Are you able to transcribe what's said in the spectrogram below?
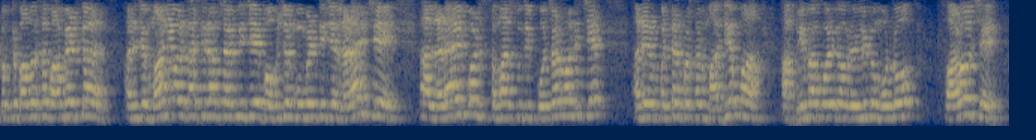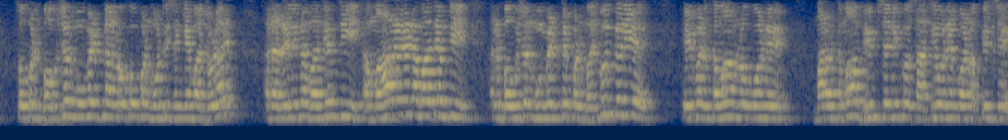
ડૉક્ટર બાબા સાહેબ આંબેડકર અને જે માન્યવર કાશીરામ સાહેબની જે બહુજન મુવમેન્ટની જે લડાઈ છે, આ લડાઈ પણ સમાજ સુધી પહોંચાડવાની છે અને એનો પ્રચાર પ્રસાર માધ્યમમાં આ ભીમા કોરેગાંવ રેલીનો મોટો ફાળો છે. તો પણ બહુજન મુવમેન્ટના લોકો પણ મોટી સંખ્યામાં જોડાય. અને રેલીના માધ્યમથી, આ મહારેલીના માધ્યમથી અને બહુજન મુવમેન્ટને પણ મજબૂત કરીએ, એવી મારી તમામ લોકોને, મારા તમામ ભીમ સૈનિકો સાથીઓને પણ અપીલ છે.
